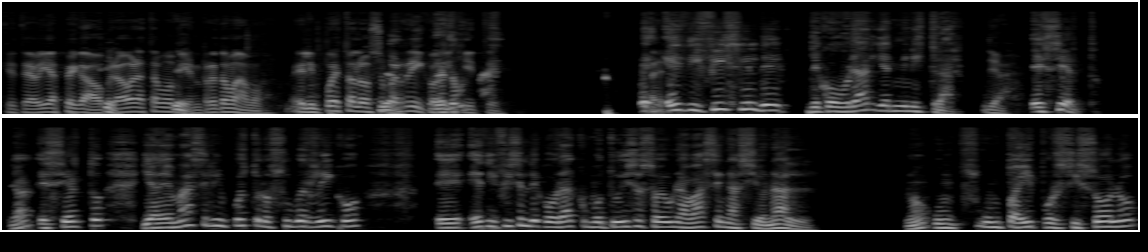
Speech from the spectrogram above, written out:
que te habías pegado, pero ahora estamos bien, retomamos. El impuesto a los super ricos, dijiste. Es difícil de, cobrar y administrar. Ya. Es cierto. ¿Ya? Es cierto. Y además el impuesto a los súper ricos eh, es difícil de cobrar, como tú dices, sobre una base nacional. ¿no? Un, país por sí solo,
